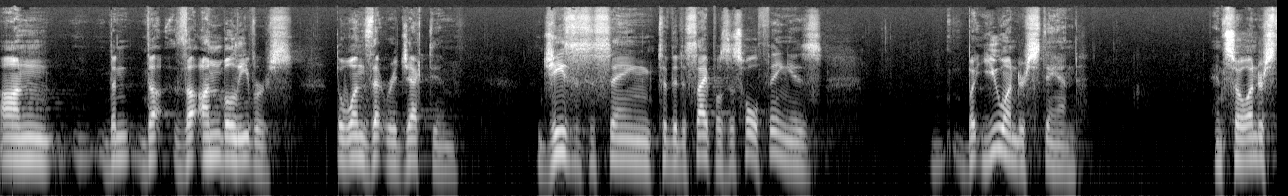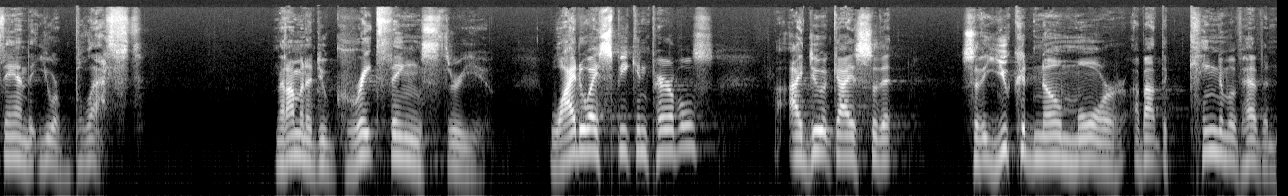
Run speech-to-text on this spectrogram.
on the, the, the unbelievers, the ones that reject him. Jesus is saying to the disciples, this whole thing is, but you understand and so understand that you are blessed, that I'm going to do great things through you. Why do I speak in parables? I do it, guys, so that, so that you could know more about the kingdom of heaven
